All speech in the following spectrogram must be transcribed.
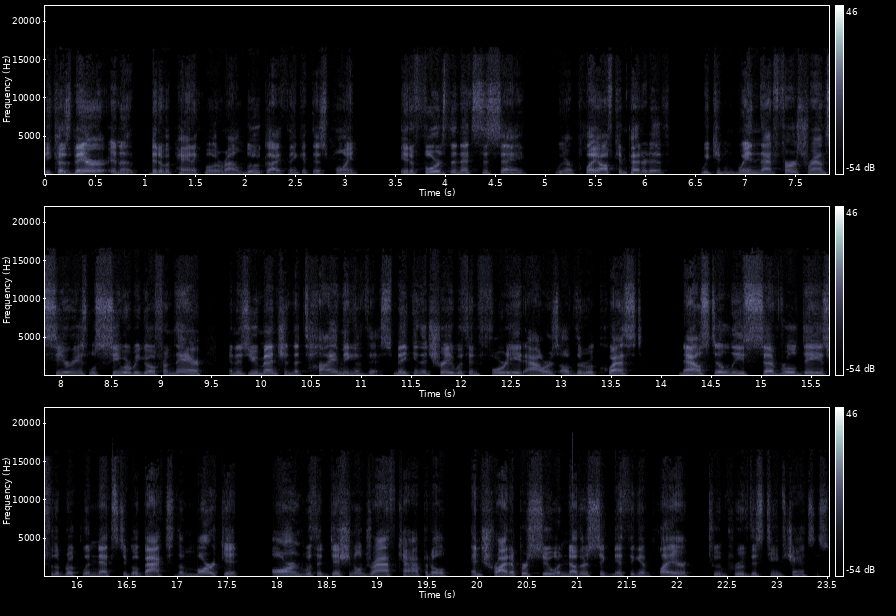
because they're in a bit of a panic mode around Luka I think at this point. It affords the Nets to say, we are playoff competitive. We can win that first round series. We'll see where we go from there. And as you mentioned, the timing of this, making the trade within 48 hours of the request, now still leaves several days for the Brooklyn Nets to go back to the market armed with additional draft capital and try to pursue another significant player to improve this team's chances.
